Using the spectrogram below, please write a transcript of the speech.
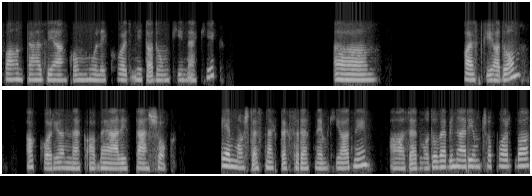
fantáziánkon múlik, hogy mit adunk ki nekik. Ha ezt kiadom, akkor jönnek a beállítások. Én most ezt nektek szeretném kiadni az Edmodo webinárium csoportba,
